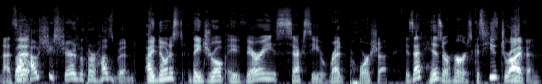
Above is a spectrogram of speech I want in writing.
that's The it. house she shares with her husband. I noticed they drove a very sexy red Porsche. Is that his or hers? Because he's driving.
